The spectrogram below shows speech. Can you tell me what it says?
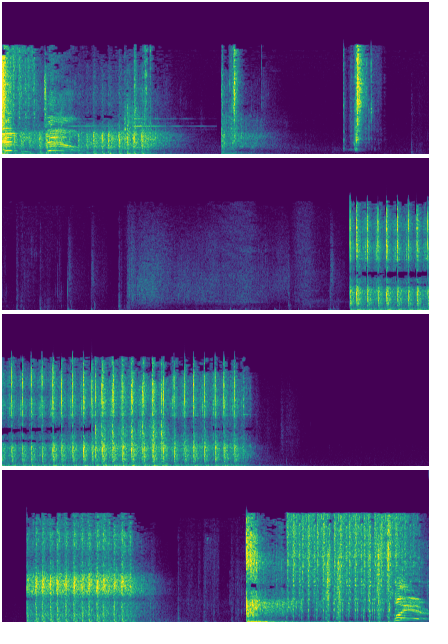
Enemy down! Clear!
